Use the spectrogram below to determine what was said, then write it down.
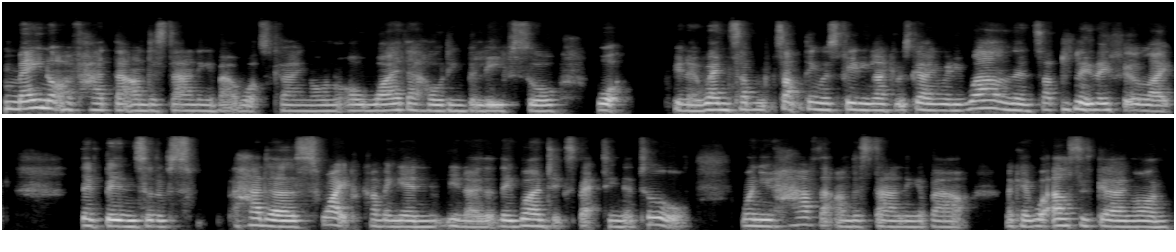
may not have had that understanding about what's going on or why they're holding beliefs or what you know when some something was feeling like it was going really well and then suddenly they feel like they've been sort of had a swipe coming in you know that they weren't expecting at all. When you have that understanding about okay what else is going on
